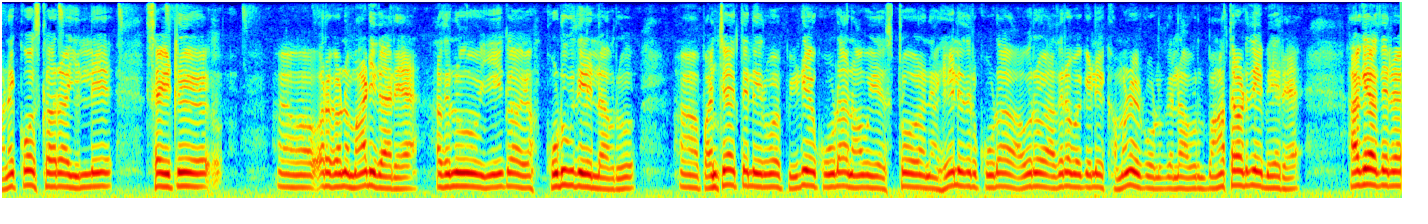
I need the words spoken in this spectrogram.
ಮನೆಗೋಸ್ಕರ ಇಲ್ಲಿ ಸೈಟ್ ಹೊರಗಡೆ ಮಾಡಿದ್ದಾರೆ. ಅದನ್ನು ಈಗ ಕೊಡುವುದೇ ಇಲ್ಲ ಅವರು. ಪಂಚಾಯತಲ್ಲಿರುವ ಪಿ ಡಿ ಒ ಕೂಡ ನಾವು ಎಷ್ಟೋ ಹೇಳಿದರೂ ಕೂಡ ಅವರು ಅದರ ಬಗ್ಗೆ ಗಮನ ಇಟ್ಕೊಳ್ಳೋದಿಲ್ಲ ಅವರು ಮಾತಾಡೋದೇ ಬೇರೆ. ಹಾಗೆ ಆದರೆ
